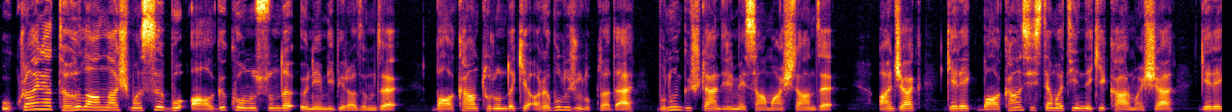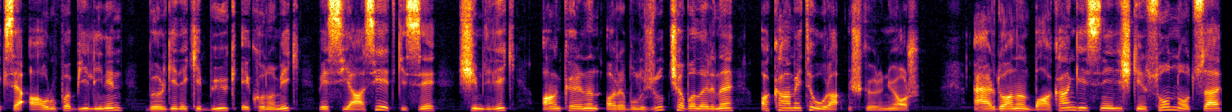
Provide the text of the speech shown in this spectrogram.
Ukrayna tahıl anlaşması bu algı konusunda önemli bir adımdı. Balkan turundaki arabuluculukla da bunun güçlendirilmesi amaçlandı. Ancak gerek Balkan sistematiğindeki karmaşa, gerekse Avrupa Birliği'nin bölgedeki büyük ekonomik ve siyasi etkisi şimdilik Ankara'nın arabuluculuk çabalarını akamete uğratmış görünüyor. Erdoğan'ın Balkan gezisine ilişkin son notsa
